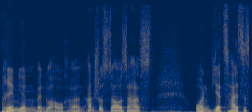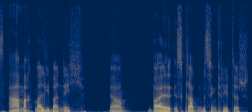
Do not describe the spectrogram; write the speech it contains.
Prämien, wenn du auch äh, einen Anschluss zu Hause hast. Und jetzt heißt es, ah, macht mal lieber nicht, ja, weil ist gerade ein bisschen kritisch.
